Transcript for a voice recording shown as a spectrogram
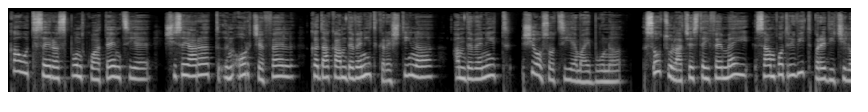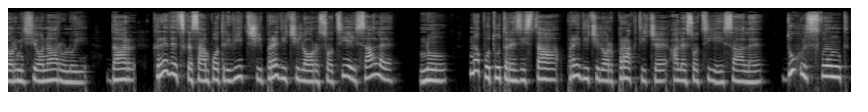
caut să-i răspund cu atenție și să-i arăt în orice fel că dacă am devenit creștină, am devenit și o soție mai bună. Soțul acestei femei s-a împotrivit predicilor misionarului, dar credeți că s-a împotrivit și predicilor soției sale? Nu, n-a putut rezista predicilor practice ale soției sale. Duhul Sfânt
